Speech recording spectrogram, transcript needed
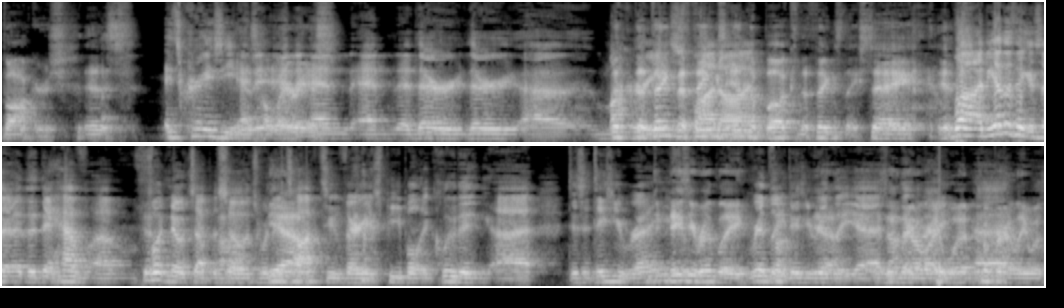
bonkers. It's it's crazy It's and, hilarious. and and and their their uh, the, mockery the things, is the things on. in the book, the things they say. Well, and the other thing is uh, that they have um, footnotes episodes where they Uh-huh. Yeah. talk to various people, including uh, is it Daisy Rey? Daisy Ridley. Ridley, Daisy Ridley, yeah, He's on there, played Lightwood, Ray. who Uh, apparently was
